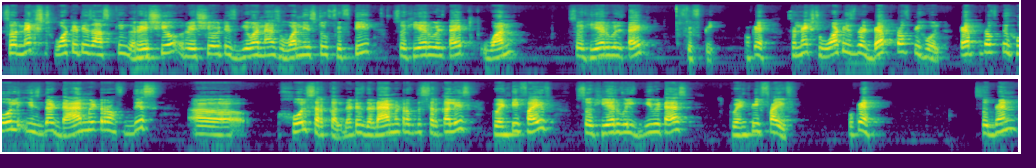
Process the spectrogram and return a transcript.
So next what it is asking ratio ratio it is given as 1 is to 50 so here we'll type 1 so here we'll type 50 okay so next what is the depth of the hole? Depth of the hole is the diameter of this uh, whole circle. That is the diameter of the circle is 25 so here we'll give it as 25 okay. So then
